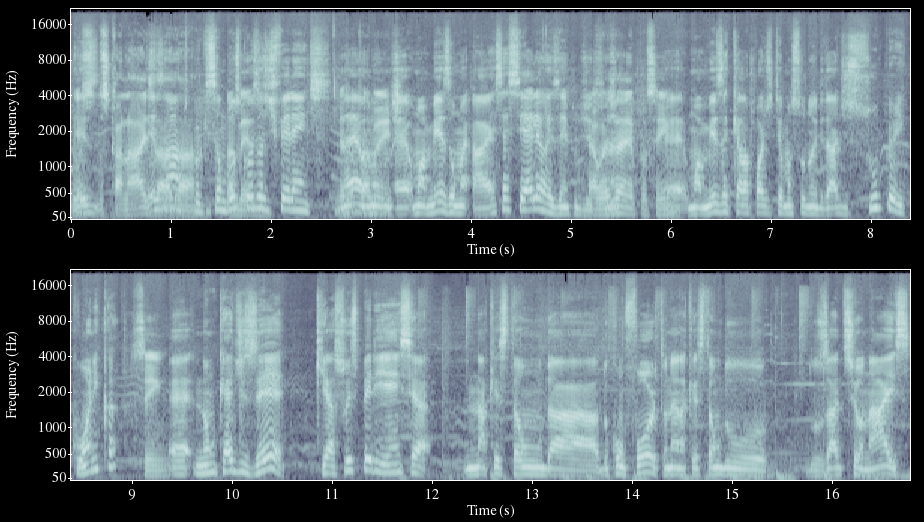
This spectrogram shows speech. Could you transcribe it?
dos, dos canais. da- Exato, da- porque são da duas coisas diferentes. Né? Exatamente. Um- é uma mesa, uma- a SSL é um exemplo disso. É um né? exemplo, sim. É uma mesa que ela pode ter uma sonoridade super icônica. Sim. É, não quer dizer que a sua experiência na questão da, do conforto, né? na questão do, dos adicionais.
